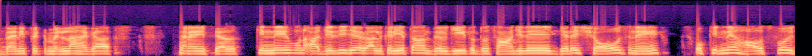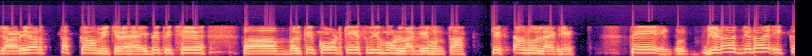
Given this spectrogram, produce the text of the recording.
ਬੈਨੀਫਿਟ ਮਿਲਣਾ ਹੈਗਾ ਫਾਈਨੈਂਸ਼ੀਅਲ ਕਿੰਨੇ ਹੁਣ ਅੱਜ ਦੀ ਜੇ ਗੱਲ ਕਰੀਏ ਤਾਂ ਦਿਲਜੀਤ ਦੋਸਾਂਝ ਦੇ ਜਿਹੜੇ ਸ਼ੋਜ਼ ਨੇ ਉਹ ਕਿੰਨੇ ਹਾਊਸਫੁਲ ਜਾ ਰਹੇ ਔਰ ਧੱਕਾ ਮਿਚ ਰਿਹਾ ਹੈ। ਇਹਦੇ ਪਿੱਛੇ ਬਲਕਿ ਕੋਰਟ ਕੇਸ ਵੀ ਹੋਣ ਲੱਗੇ ਹੁਣ ਤਾਂ ਟਿਕਟਾਂ ਨੂੰ ਲੈ ਕੇ। ਤੇ ਜਿਹੜਾ ਜਿਹੜਾ ਇੱਕ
